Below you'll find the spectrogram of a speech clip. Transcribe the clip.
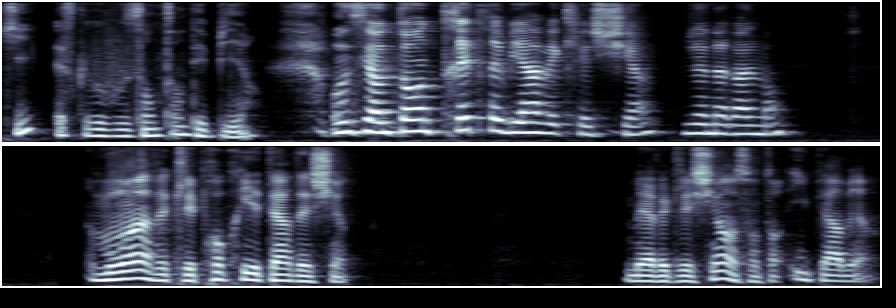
Qui est-ce que vous vous entendez bien? On s'entend très très bien avec les chiens, généralement. Moins avec les propriétaires des chiens. Mais avec les chiens, on s'entend hyper bien.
